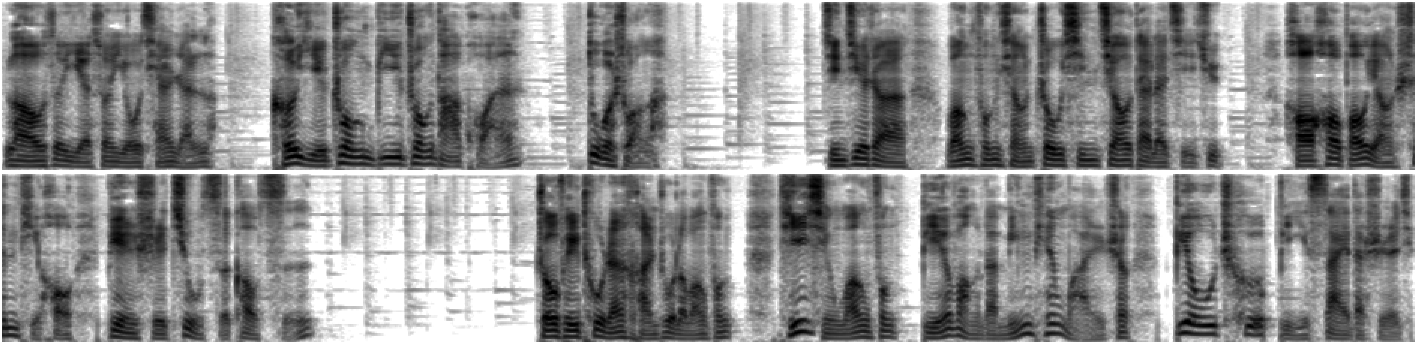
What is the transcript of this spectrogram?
老子也算有钱人了，可以装逼装大款，多爽啊！紧接着，王峰向周鑫交代了几句，好好保养身体后，便是就此告辞。周飞突然喊住了王峰，提醒王峰别忘了明天晚上飙车比赛的事情。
